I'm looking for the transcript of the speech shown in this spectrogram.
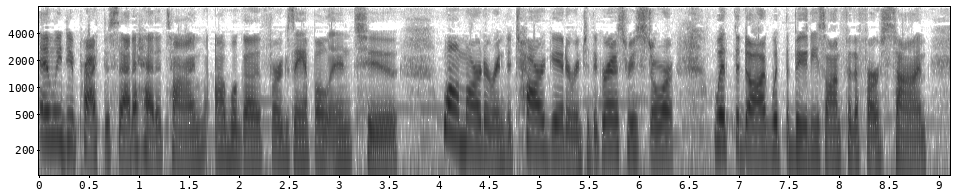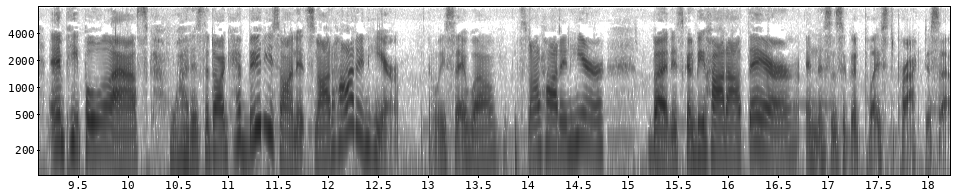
And we do practice that ahead of time. Uh, we'll go, for example, into Walmart or into Target or into the grocery store with the dog with the booties on for the first time. And people will ask, why does the dog have booties on? It's not hot in here. And we say, well, it's not hot in here, but it's going to be hot out there, and this is a good place to practice it.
